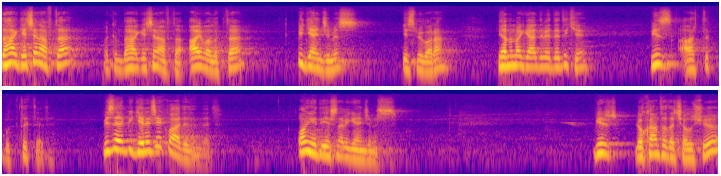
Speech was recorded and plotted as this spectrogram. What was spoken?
Daha geçen hafta, bakın daha geçen hafta Ayvalık'ta bir gencimiz, ismi Baran, yanıma geldi ve dedi ki, biz artık bıktık dedi. Bize bir gelecek vaat edin dedi. 17 yaşında bir gencimiz. Bir lokantada çalışıyor.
